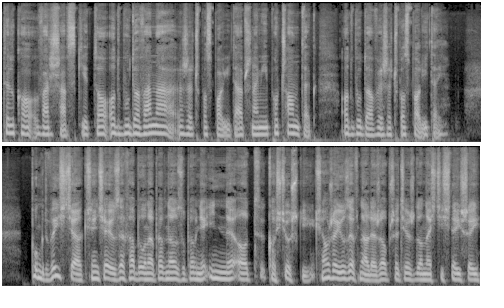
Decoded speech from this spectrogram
tylko warszawskie, to odbudowana Rzeczpospolita, a przynajmniej początek odbudowy Rzeczpospolitej? Punkt wyjścia księcia Józefa był na pewno zupełnie inny od Kościuszki. Książę Józef należał przecież do najściślejszej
